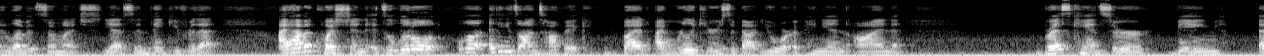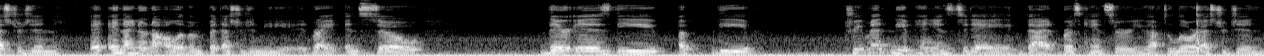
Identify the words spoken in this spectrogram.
I love it so much. Yes, and thank you for that. I have a question. It's a little, well, I think it's on topic, but I'm really curious about your opinion on breast cancer being estrogen, and I know not all of them, but estrogen mediated, right? And so there is the uh, the treatment, the opinions today that breast cancer you have to lower estrogen,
